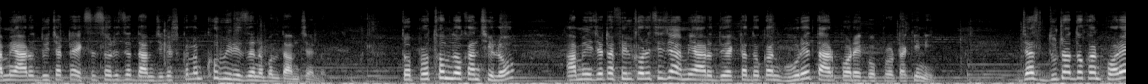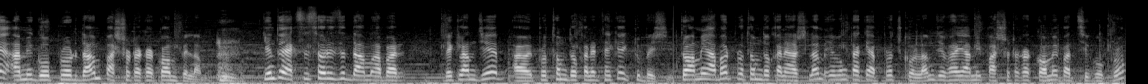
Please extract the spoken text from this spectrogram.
আমি আরও দুই চারটা অ্যাক্সেসরিজের দাম জিজ্ঞেস করলাম, খুবই রিজনেবল দাম চাইলো। তো প্রথম দোকান ছিল আমি যেটা ফিল করেছি যে আমি আরও দু একটা দোকান ঘুরে তারপরে গোপ্রোটা কিনি। জাস্ট দুটো দোকান পরে আমি গোপ্রোর দাম পাঁচশো টাকা কম পেলাম। কিন্তু অ্যাক্সেসরিজের দাম আবার দেখলাম যে প্রথম দোকানের থেকে একটু বেশি। তো আমি আবার প্রথম দোকানে আসলাম এবং তাকে অ্যাপ্রোচ করলাম যে, ভাই, আমি পাঁচশো টাকা কমে পাচ্ছি গোপ্রো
